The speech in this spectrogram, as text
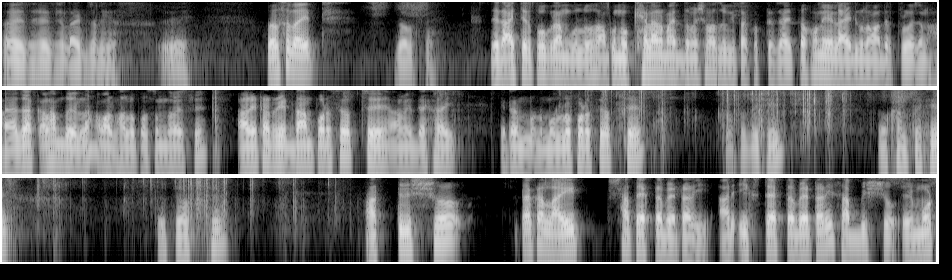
এই যে এই যে লাইট জ্বলে গেছে। জ্বলছে লাইট জ্বলছে। যে রাইতের প্রোগ্রামগুলো কোনো খেলার মাধ্যমে সহযোগিতা করতে যাই তখন এই লাইটগুলো আমাদের প্রয়োজন হয়। যাক, আলহামদুলিল্লাহ, আমার ভালো পছন্দ হয়েছে। আর এটার রেট দাম পড়েছে হচ্ছে, আমি দেখাই। এটার মূল্য পড়েছে হচ্ছে কত দেখি ওখান থেকে হচ্ছে আটত্রিশশো টাকা লাইট সাথে একটা ব্যাটারি আর এক্সট্রা একটা ব্যাটারি ছাব্বিশশো। এই মোট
